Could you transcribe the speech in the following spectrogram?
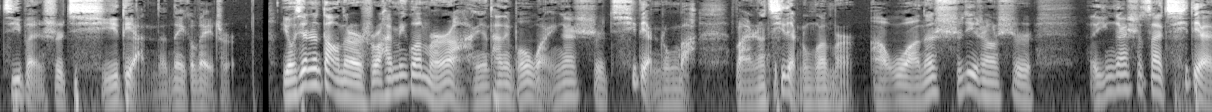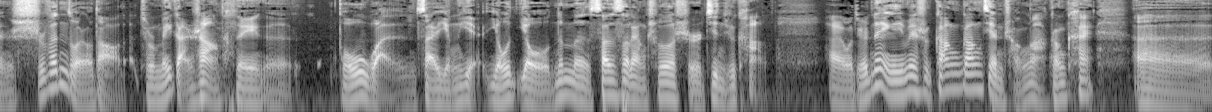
基本是起点的那个位置。有些人到那儿的时候还没关门啊，因为他那博物馆应该是七点钟吧，晚上七点钟关门啊。我呢实际上是，应该是在七点十分左右到的，就是没赶上那个博物馆在营业，有有那么三四辆车是进去看了。哎，我觉得那个因为是刚刚建成啊，刚开，呃，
